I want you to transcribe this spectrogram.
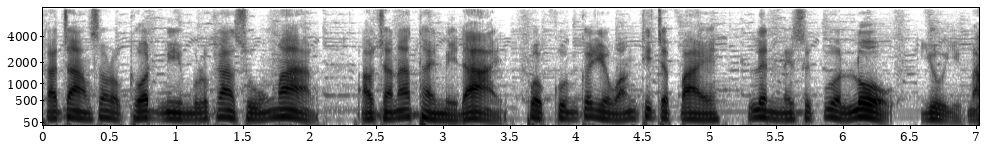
ค่าจ้างสำหรับโค้ชมีมูลค่าสูงมาก เอาชนะไทยไม่ได้ พวกคุณก็อย่าหวังที่จะไปเล่นในศึกฟุตบอลโลกอยู่อีกไหม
